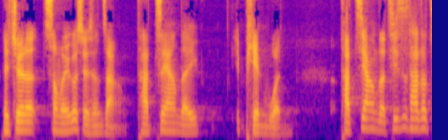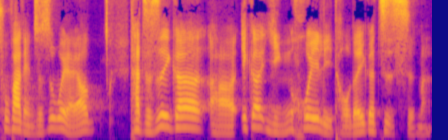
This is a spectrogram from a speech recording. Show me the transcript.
你觉得身为一个学生长，他这样的一一篇文，他这样的其实他的出发点只是为了要，他只是一个呃一个淫秽里头的一个支持嘛。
